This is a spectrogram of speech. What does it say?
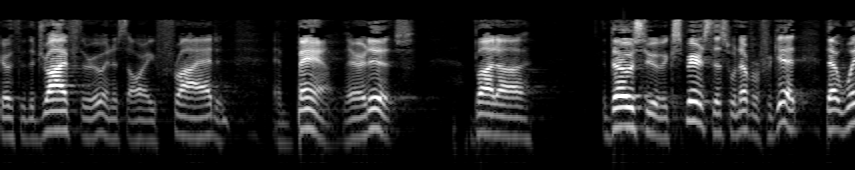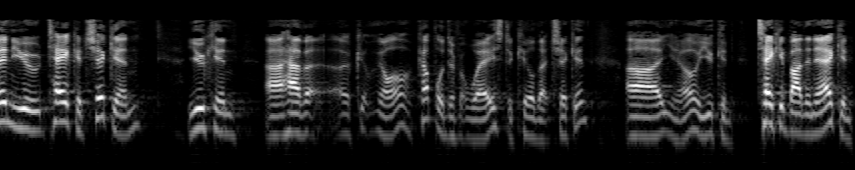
go through the drive-through and it's already fried, and and bam, there it is. But uh, those who have experienced this will never forget that when you take a chicken, you can uh, have a, a, you know, a couple of different ways to kill that chicken. Uh, you know, you can take it by the neck and,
